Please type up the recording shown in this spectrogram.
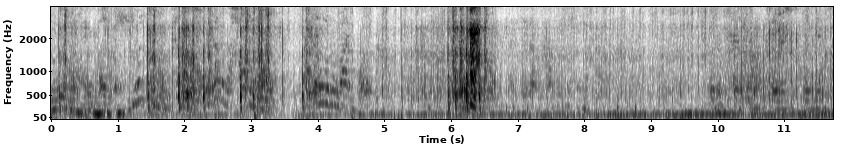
You live my whole life. you ain't even finished. That was a hobby. I couldn't even buy books. Gotta take out the competition. Was it personal? It was just business.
